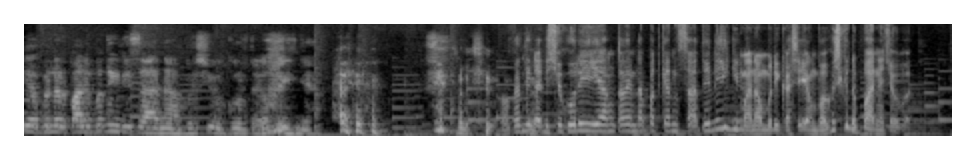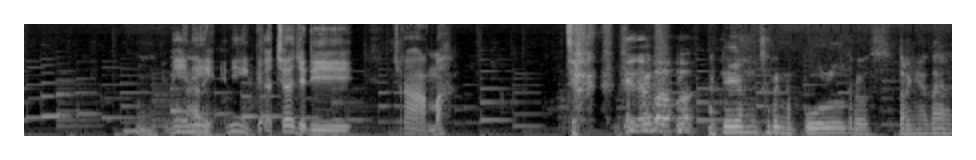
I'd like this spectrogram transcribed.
ya bener paling penting di sana bersyukur teorinya Kalau kan tidak disyukuri yang kalian dapatkan saat ini, gimana mau dikasih yang bagus ke depannya coba? Hmm, Ini ini ini gacha jadi ceramah. Tidak apa-apa. Ada yang sering ngepull terus ternyata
